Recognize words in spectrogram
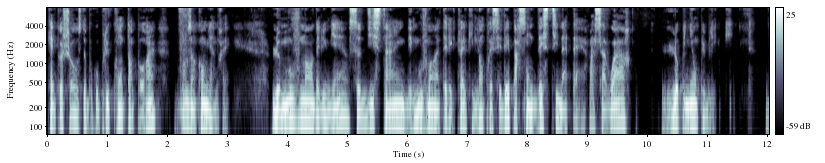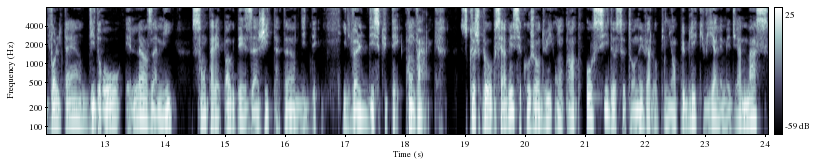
quelque chose de beaucoup plus contemporain, vous en conviendrez. Le mouvement des Lumières se distingue des mouvements intellectuels qui l'ont précédé par son destinataire, à savoir l'opinion publique. Voltaire, Diderot et leurs amis sont à l'époque des agitateurs d'idées. Ils veulent discuter, convaincre. Ce que je peux observer, c'est qu'aujourd'hui, on tente aussi de se tourner vers l'opinion publique via les médias de masse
